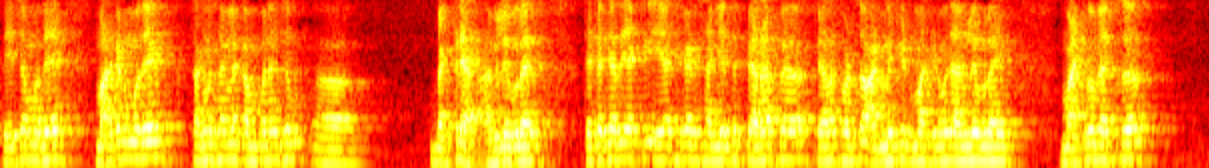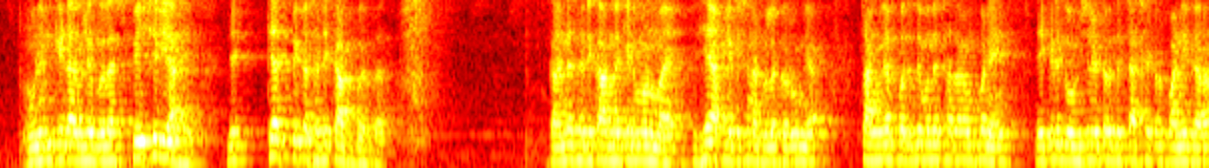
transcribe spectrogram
त्याच्यामध्ये मार्केटमध्ये चांगल्या चांगल्या कंपन्यांचं बॅक्टेरिया अवेलेबल आहेत. त्याच्या त्यात या ठिकाणी सांगेल तर पॅरा पॅराफॉडचं आणणं किट मार्केटमध्ये अवेलेबल आहे. मायक्रोबॅगचं उणीम किट अवेलेबल आहे. स्पेशली आहे. जे त्याच पिकासाठी काम करतात. कांद्यासाठी कांदा किट म्हणून आहे. हे ऍप्लिकेशन आपल्याला करून घ्या. चांगल्या पद्धतीमध्ये साधारणपणे एकरी दोनशे लिटर ते चारशे लिटर पाणी करा.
